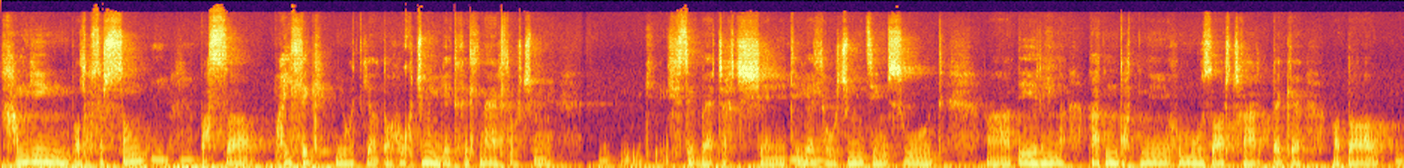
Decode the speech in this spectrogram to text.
хамгийн боловсрсон бас баялаг юу гэдгийг одоо хөгжмөн гэдэг л найрал хөгжмөн хэсэг байж ах жишээний тэгэл хөгжмийн зэмсгүүд дээр нь гадна дотны хүмүүс орж гардаг одоо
